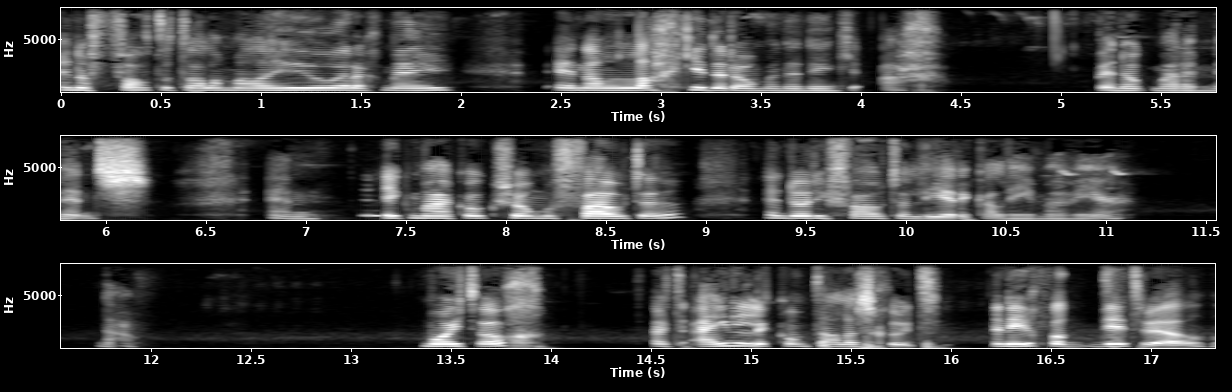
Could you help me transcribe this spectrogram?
En dan valt het allemaal heel erg mee. En dan lach je erom en dan denk je, ach, ik ben ook maar een mens. En ik maak ook zo mijn fouten. En door die fouten leer ik alleen maar weer. Nou, mooi toch? Uiteindelijk komt alles goed. In ieder geval dit wel.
